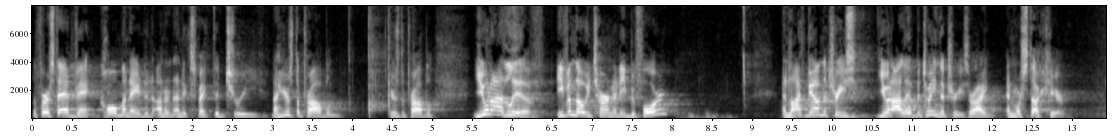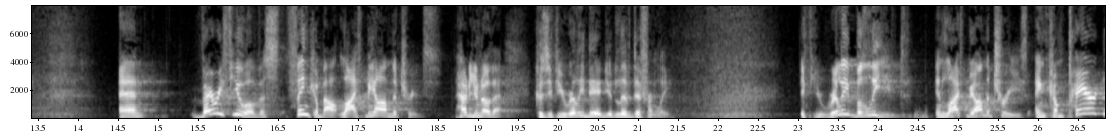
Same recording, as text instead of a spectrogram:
the first advent culminated on an unexpected tree. Now, here's the problem. Here's the problem. You and I live, even though eternity before and life beyond the trees, you and I live between the trees, right? And we're stuck here. And very few of us think about life beyond the trees. How do you know that? Because if you really did, you'd live differently. If you really believed in life beyond the trees and compared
